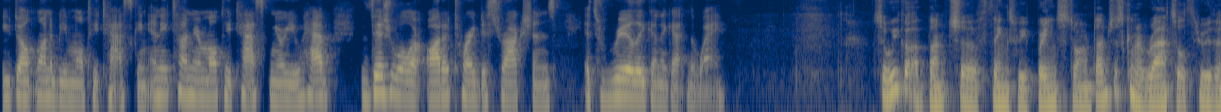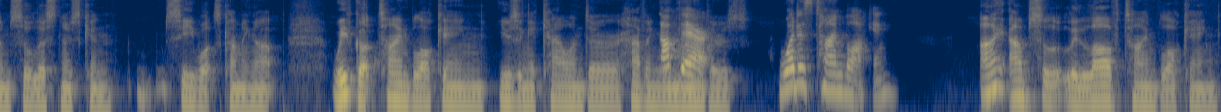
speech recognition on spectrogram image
You don't want to be multitasking. Anytime you're multitasking or you have visual or auditory distractions, it's really going to get in the way. So we've got a bunch of things we've brainstormed. I'm just going to rattle through them so listeners can see what's coming up. We've got time blocking, using a calendar, having Up reminders. There. What is time blocking? I absolutely love time blocking.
